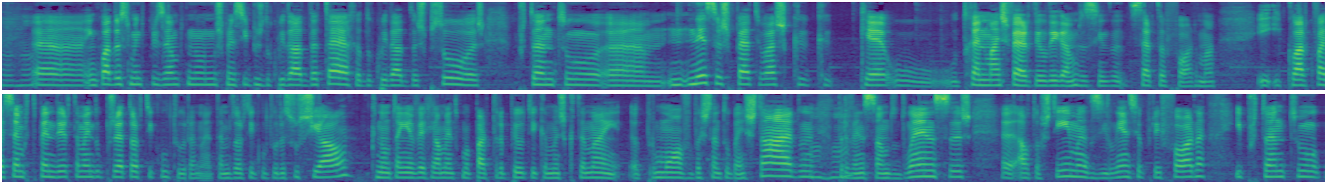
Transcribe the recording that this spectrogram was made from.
uhum. uh, enquadra-se muito, por exemplo, no, nos princípios do cuidado da Terra, do cuidado das pessoas. Portanto, uh, nesse aspecto, eu acho que, que que é o, o, terreno mais fértil, digamos assim, de, de certa forma. E, e, claro que vai sempre depender também do projeto de horticultura. Não é? Temos a horticultura social, que não tem a ver realmente com uma parte terapêutica, mas que também uh, promove bastante o bem-estar, uhum. prevenção de doenças, uh, autoestima, resiliência, por aí fora. E, portanto,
